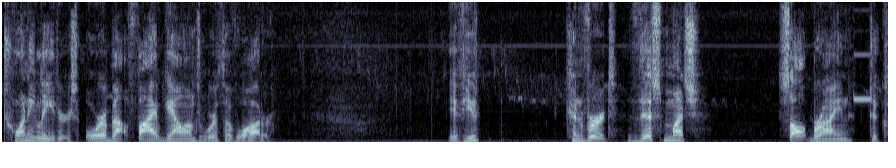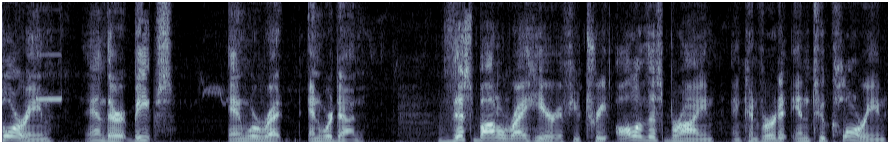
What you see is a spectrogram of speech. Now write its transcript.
20 liters or about five gallons worth of water. If you convert this much salt brine to chlorine and there it beeps and we're re- and we're done this bottle right here, if you treat all of this brine and convert it into chlorine,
